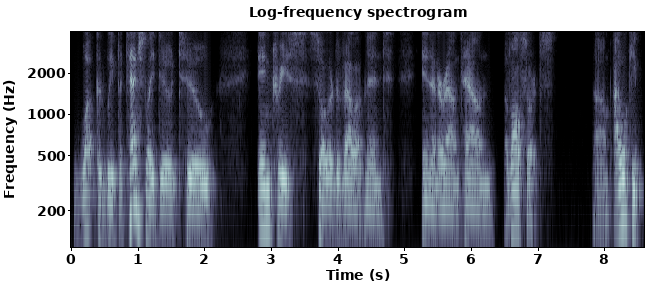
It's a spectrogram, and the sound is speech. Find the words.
what could we potentially do to increase solar development in and around town of all sorts. Um, I will keep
